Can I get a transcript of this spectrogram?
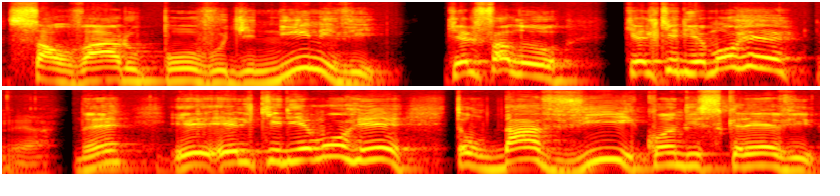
salvar o povo de Nínive, que ele falou que ele queria morrer, É. né? Ele, ele queria morrer. Então, Davi, quando escreve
